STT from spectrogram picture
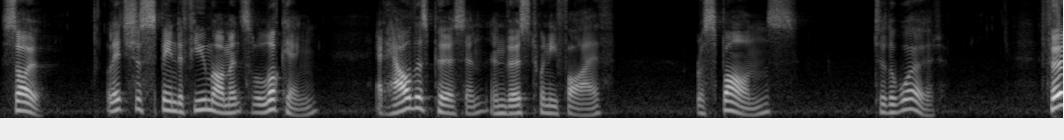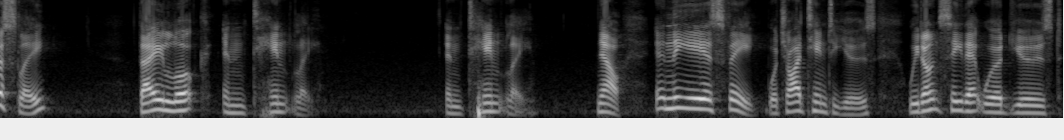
So let's just spend a few moments looking at how this person in verse 25 responds to the word. Firstly, they look intently. Intently. Now, in the ESV, which I tend to use, we don't see that word used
